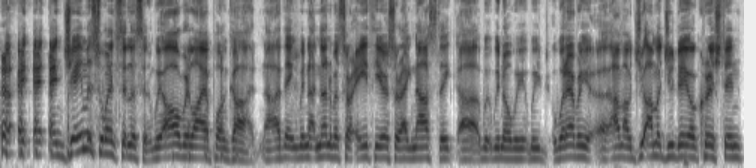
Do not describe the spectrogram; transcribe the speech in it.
uh, and, and, Jameis Winston. Listen, we all rely upon God. Now, I think we not none of us are atheists or agnostic. Uh, we, we know we, we whatever. Uh, I'm a Ju- I'm a Judeo Christian.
